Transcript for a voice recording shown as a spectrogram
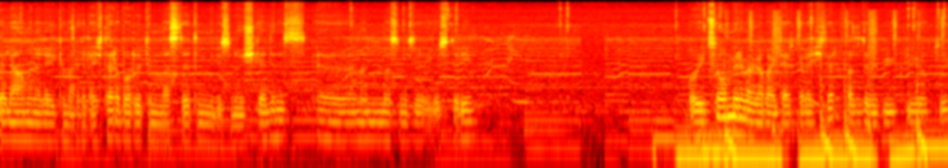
Selamun Aleyküm arkadaşlar. Bu arada tüm bastığım videosuna hoş geldiniz. Ee, hemen basımızı göstereyim. Boyutu 11 MB arkadaşlar. Fazla bir büyüklüğü yoktur.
